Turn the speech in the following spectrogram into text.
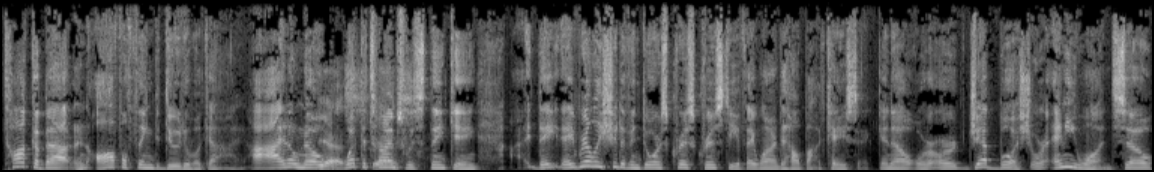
talk about an awful thing to do to a guy. I don't know yes, what the Times yes. was thinking. They they really should have endorsed Chris Christie if they wanted to help out Kasich, you know, or or Jeb Bush or anyone. So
